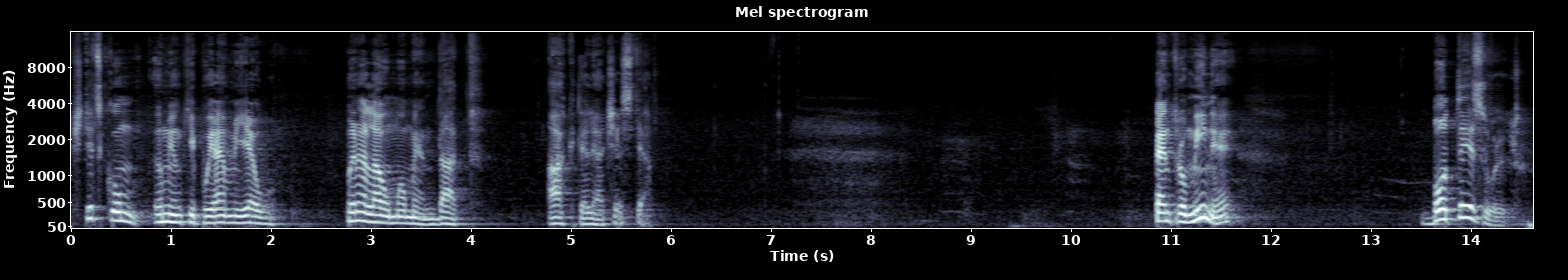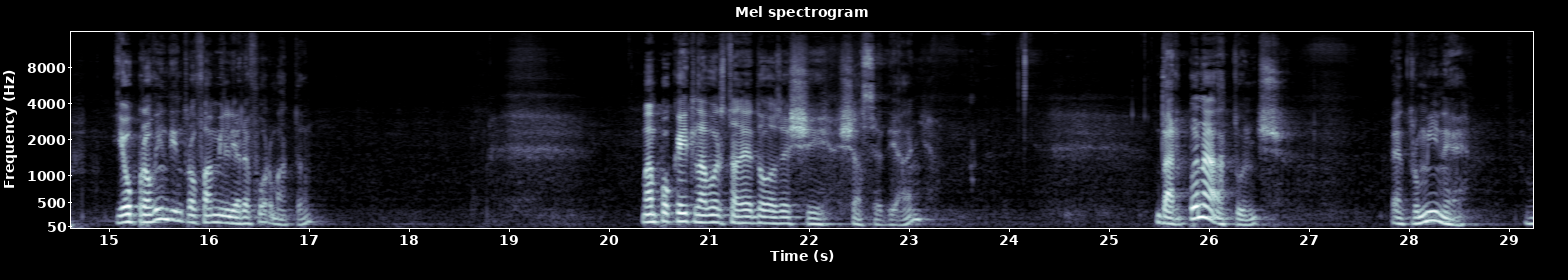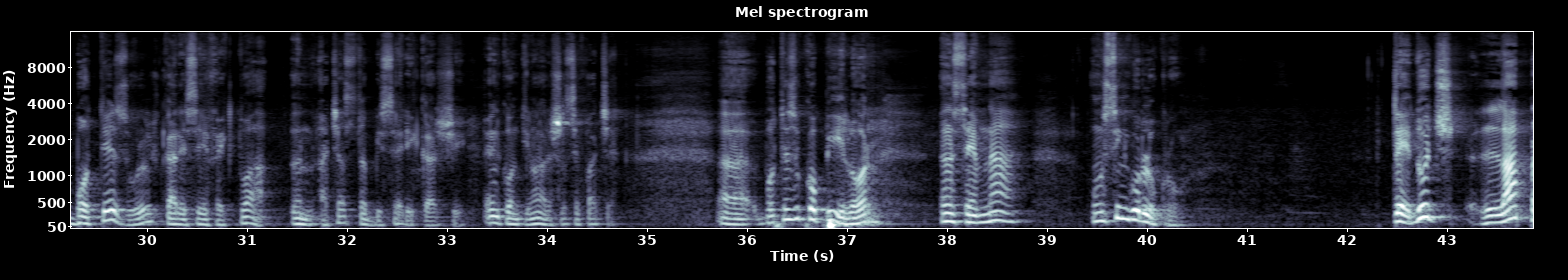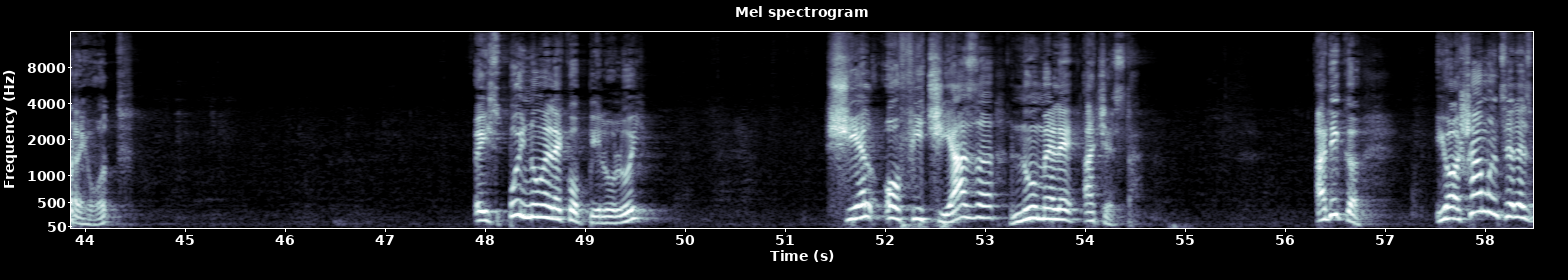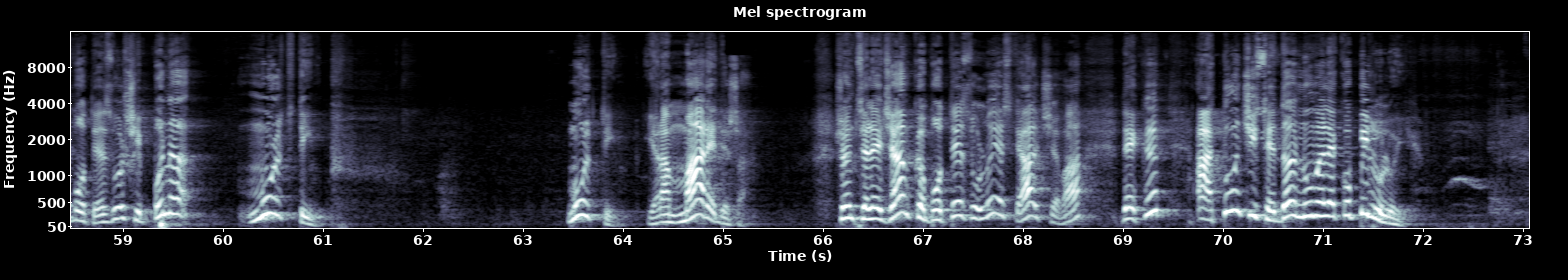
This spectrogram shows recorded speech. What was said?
Știți cum îmi închipuiam eu până la un moment dat actele acestea? Pentru mine, botezul, eu provin dintr-o familie reformată, m-am pocăit la vârsta de 26 de ani, dar până atunci, pentru mine, botezul care se efectua în această biserică și în continuare așa se face, uh, botezul copiilor însemna un singur lucru. Te duci la preot, îi spui numele copilului și el oficiază numele acesta. Adică eu așa am înțeles botezul și până mult timp, mult timp, era mare deja, Și înțelegeam că botezul nu este altceva decât atunci se dă numele copilului.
